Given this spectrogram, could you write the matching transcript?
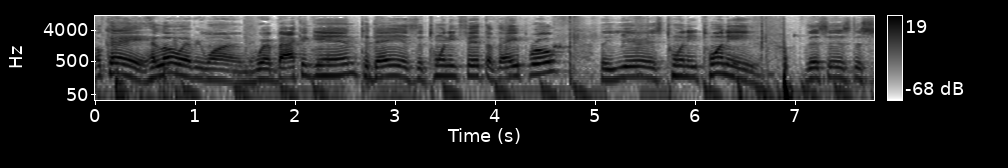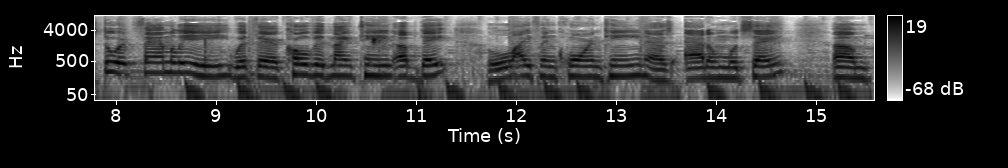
Okay, hello everyone. We're back again. Today is the 25th of April. The year is 2020. This is the Stewart family with their COVID 19 update, life in quarantine, as Adam would say. Um,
